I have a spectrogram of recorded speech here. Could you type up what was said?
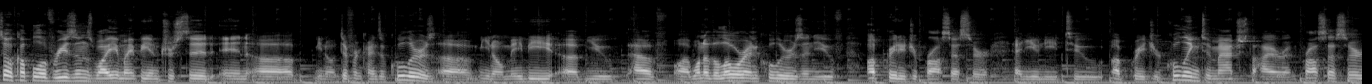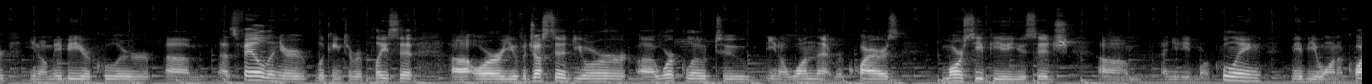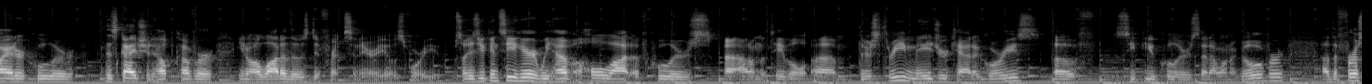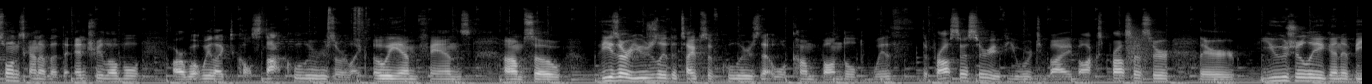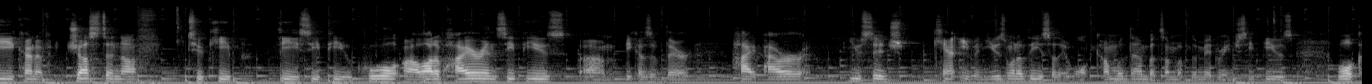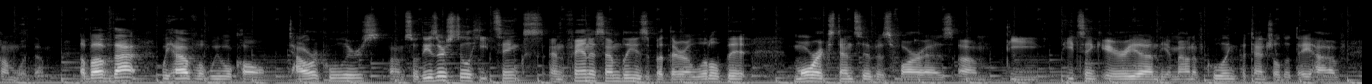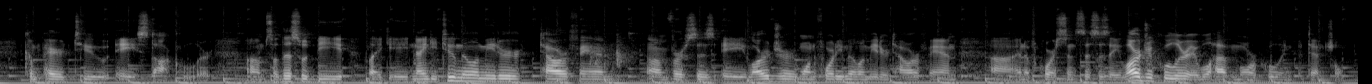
So a couple of reasons why you might be interested in, uh, you know, different kinds of coolers. Uh, you know, maybe uh, you have uh, one of the lower end coolers and you've upgraded your processor and you need to upgrade your cooling to match the higher end processor. You know, maybe your cooler um, has failed and you're looking to replace it, uh, or you've adjusted your uh, workload to, you know, one that requires more CPU usage um, and you need more cooling. Maybe you want a quieter cooler this guide should help cover, you know, a lot of those different scenarios for you. So as you can see here, we have a whole lot of coolers uh, out on the table. Um, there's three major categories of CPU coolers that I wanna go over. Uh, the first one is kind of at the entry level are what we like to call stock coolers or like OEM fans. Um, so these are usually the types of coolers that will come bundled with the processor. If you were to buy a box processor, they're usually gonna be kind of just enough to keep the CPU cool. A lot of higher end CPUs, um, because of their high power usage, can't even use one of these, so they won't come with them, but some of the mid-range CPUs will come with them. Above that, we have what we will call tower coolers. Um, so these are still heat sinks and fan assemblies, but they're a little bit more extensive as far as um, the heatsink area and the amount of cooling potential that they have compared to a stock cooler. Um, so this would be like a 92 millimeter tower fan um, versus a larger 140 millimeter tower fan. Uh, and of course, since this is a larger cooler, it will have more cooling potential.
